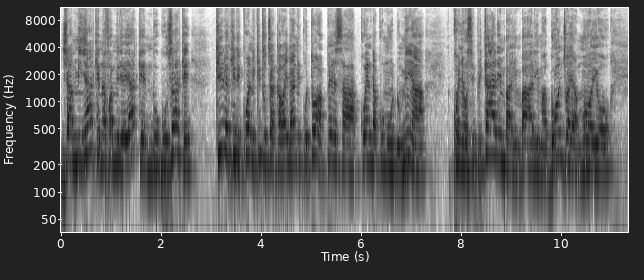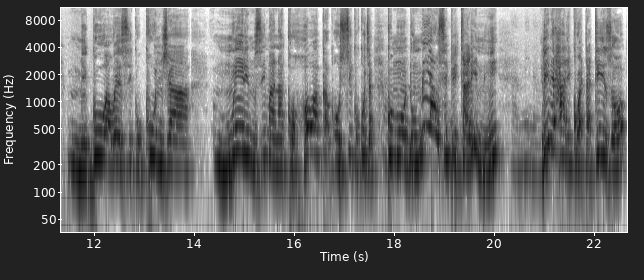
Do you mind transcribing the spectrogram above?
jamii yake na familia yake, ndugu zake kile kilikuwa ni kitu cha kawaida, yani kutoa pesa kwenda kumhudumia kwenye hospitali mbalimbali, magonjwa ya moyo, miguu hawezi kukunja, mwili mzima na kohoa usiku kucha, kumhudumia hospitalini lile halikuwa tatizo.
